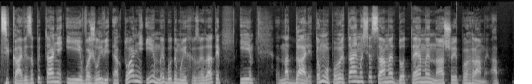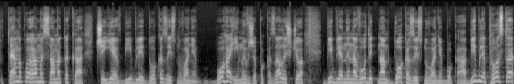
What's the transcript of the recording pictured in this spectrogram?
цікаві запитання і важливі, і актуальні, і ми будемо їх розглядати і надалі. Тому повертаємося саме до теми нашої програми. А Тема програми саме така: чи є в Біблії докази існування Бога, і ми вже показали, що Біблія не наводить нам докази існування Бога, а Біблія просто,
